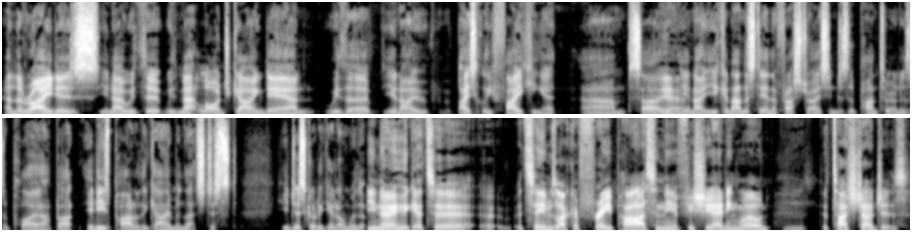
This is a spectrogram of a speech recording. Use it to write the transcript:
and the Raiders. You know, with the with Matt Lodge going down with a you know basically faking it. Um, so Yeah. you know you can understand the frustration as a punter and as a player, but it is part of the game, and that's just you just got to get on with it. You know who gets a? It seems like a free pass in the officiating world. The touch judges.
